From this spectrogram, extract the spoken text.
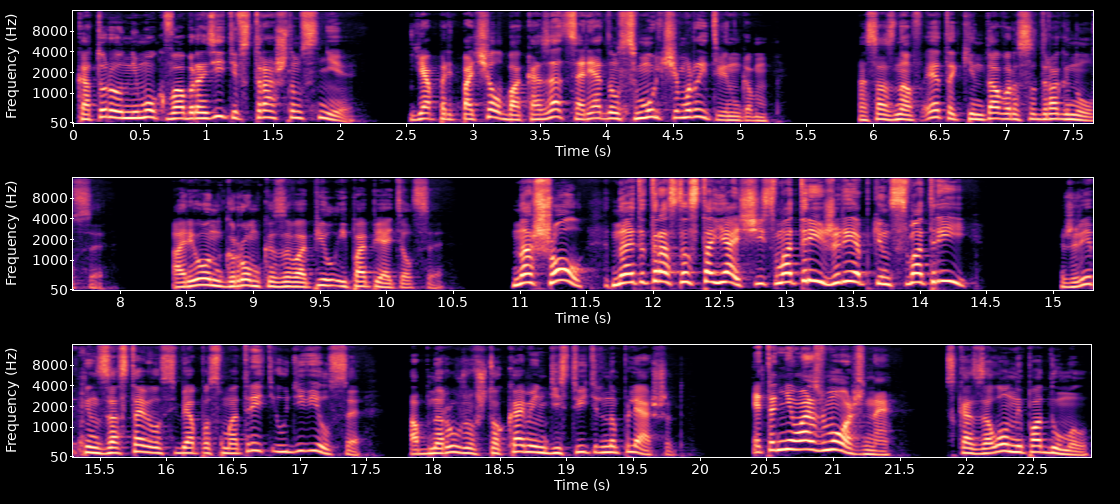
которую он не мог вообразить и в страшном сне. «Я предпочел бы оказаться рядом с Мульчем Рытвингом». Осознав это, кентавр содрогнулся. Орион громко завопил и попятился. «Нашел! На этот раз настоящий! Смотри, Жеребкин, смотри!» Жеребкин заставил себя посмотреть и удивился, обнаружив, что камень действительно пляшет. «Это невозможно!» — сказал он и подумал.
